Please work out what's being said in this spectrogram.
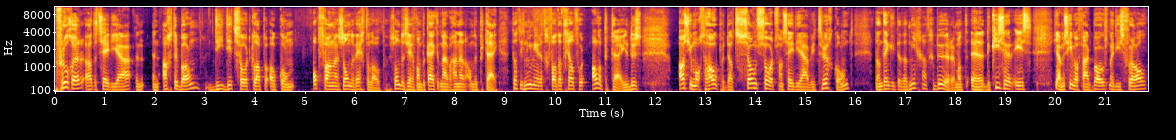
vroeger had het CDA een, een achterban... die dit soort klappen ook kon opvangen zonder weg te lopen. Zonder te zeggen van bekijk het maar, we gaan naar een andere partij. Dat is niet meer het geval. Dat geldt voor alle partijen. Dus als je mocht hopen dat zo'n soort van CDA weer terugkomt... dan denk ik dat dat niet gaat gebeuren. Want eh, de kiezer is ja, misschien wel vaak boos... maar die is vooral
